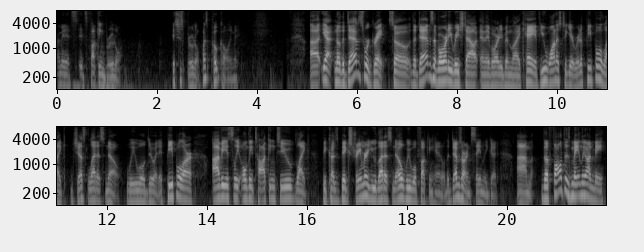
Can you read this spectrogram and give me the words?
I mean, it's it's fucking brutal. It's just brutal. What's Poke calling me? Uh, yeah, no, the devs were great. So the devs have already reached out and they've already been like, hey, if you want us to get rid of people, like, just let us know. We will do it. If people are obviously only talking to you, like, because big streamer, you let us know, we will fucking handle. The devs are insanely good. Um, the fault is mainly on me.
